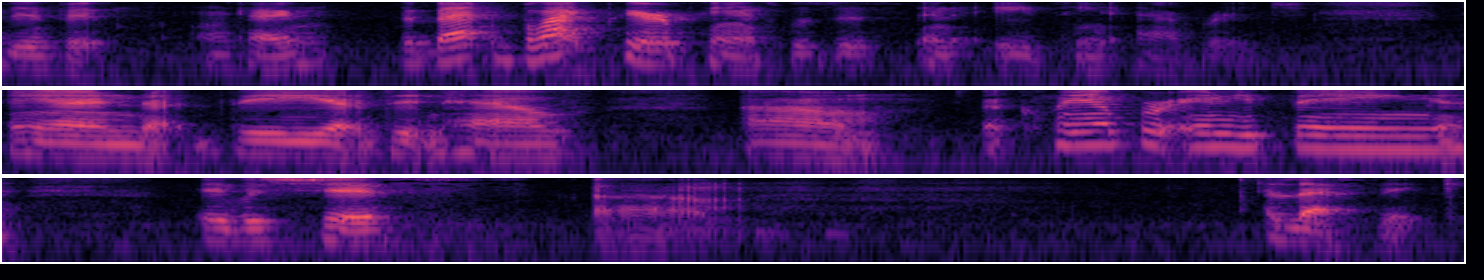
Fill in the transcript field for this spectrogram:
it didn't fit. Okay, the back black pair of pants was just an 18 average, and they didn't have um, a clamp or anything. It was just um, elastic.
